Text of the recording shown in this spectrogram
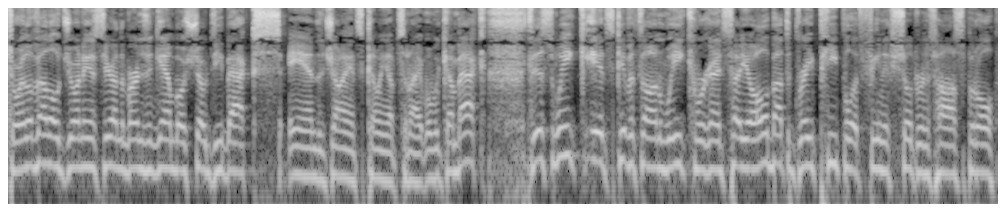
Torey Lovullo joining us here on the Burns and Gambo Show. D-backs and the Giants coming up tonight. When we come back this week, it's Giveathon week. We're going to tell you all about the great people at Phoenix Children's Hospital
